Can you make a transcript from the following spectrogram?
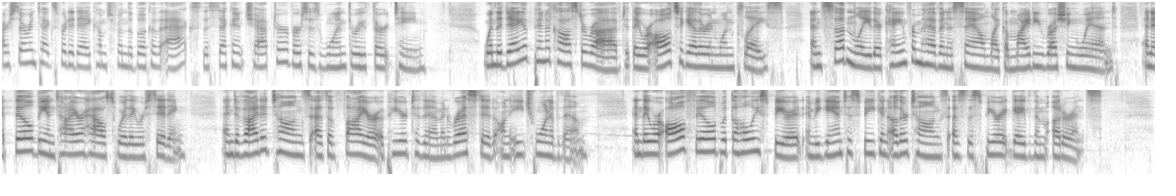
Our sermon text for today comes from the book of Acts, the second chapter, verses 1 through 13. When the day of Pentecost arrived, they were all together in one place, and suddenly there came from heaven a sound like a mighty rushing wind, and it filled the entire house where they were sitting. And divided tongues as of fire appeared to them and rested on each one of them. And they were all filled with the Holy Spirit and began to speak in other tongues as the Spirit gave them utterance.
